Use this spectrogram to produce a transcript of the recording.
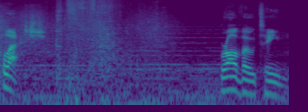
clash. Bravo team.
